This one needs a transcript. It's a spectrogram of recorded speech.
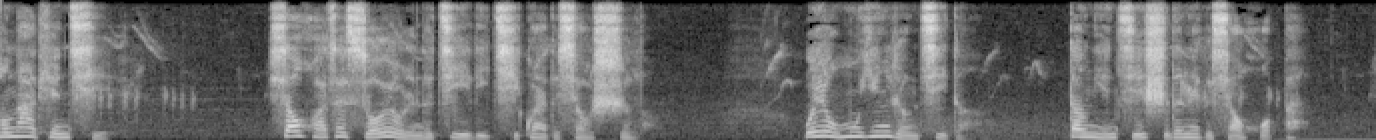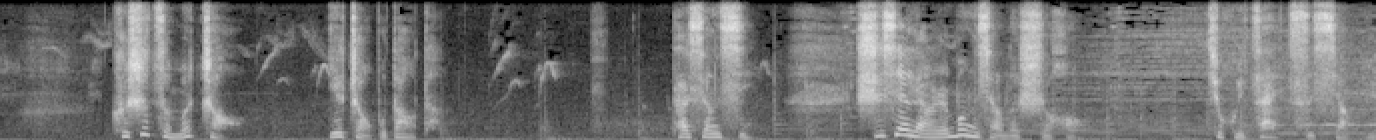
从那天起，萧华在所有人的记忆里奇怪的消失了，唯有沐英仍记得当年结识的那个小伙伴。可是怎么找，也找不到他。他相信，实现两人梦想的时候，就会再次相遇。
